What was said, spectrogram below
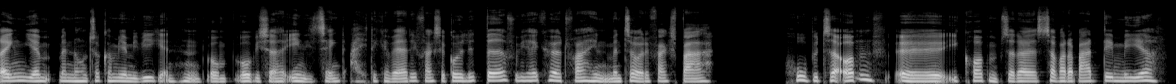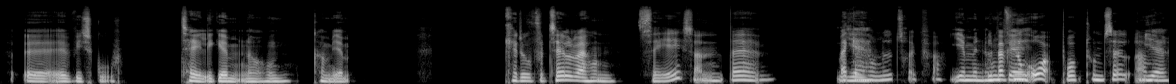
ringe hjem, men når hun så kom hjem i weekenden, hvor, hvor vi så egentlig tænkte, ej, det kan være, det faktisk er gået lidt bedre, for vi har ikke hørt fra hende, men så var det faktisk bare hobet sig op Mm. øh, i kroppen, så, der, så var der bare det mere, øh, vi skulle tale igennem, når hun kom hjem. Kan du fortælle, hvad hun sagde? Sådan, hvad hvad Ja. gav hun udtryk for? Jamen, hun hvad for gav, nogle ord brugte hun selv? Om? Ja,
